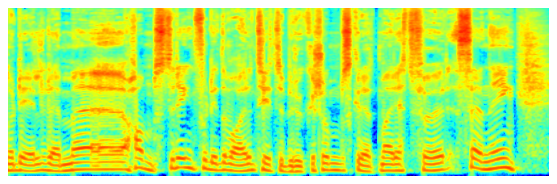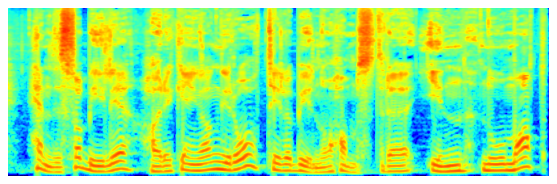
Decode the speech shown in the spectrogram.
når det gjelder det med hamstring, fordi det var en Twitter-bruker som skrev til meg rett før sending. Hennes familie har ikke engang råd til å begynne å hamstre inn noe mat.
